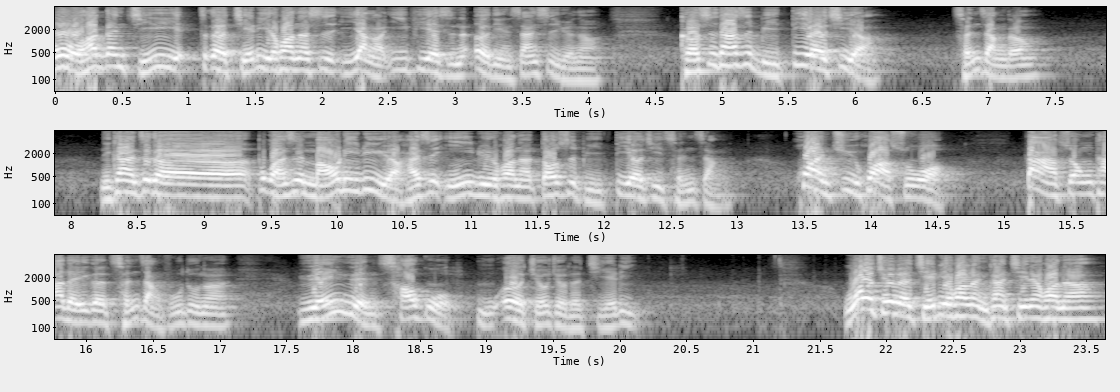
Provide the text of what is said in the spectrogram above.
哦，它跟吉利这个吉利的话呢是一样啊，EPS 呢二点三四元哦，可是它是比第二季啊成长的哦。你看这个，不管是毛利率啊还是盈利率的话呢，都是比第二季成长。换句话说哦，大中它的一个成长幅度呢，远远超过五二九九的捷力。五二九九的捷力的话呢，你看今天的话呢，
